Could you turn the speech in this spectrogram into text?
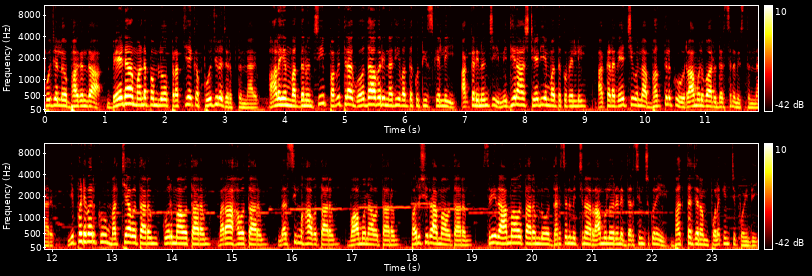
పూజల్లో భాగంగా బేడా మండపంలో ప్రత్యేక పూజలు జరుపుతున్నారు. ఆలయం వద్ద నుంచి పవిత్ర గోదావరి నది వద్దకు తీసుకెళ్ళి అక్కడి నుంచి మిథిలా స్టేడియం వద్దకు వెళ్ళి అక్కడ వేచి ఉన్న భక్తులకు రాములు వారు దర్శనమిస్తున్నారు. ఇప్పటి వరకు మత్స్యావతారం కూర్మావతారం వరాహావతారం నరసింహావతారం వామనావతారం పరశురామావతారం. శ్రీరామావతారంలో దర్శనమిచ్చిన రాములోరిని దర్శించుకుని భక్తజనం పులకించిపోయింది.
